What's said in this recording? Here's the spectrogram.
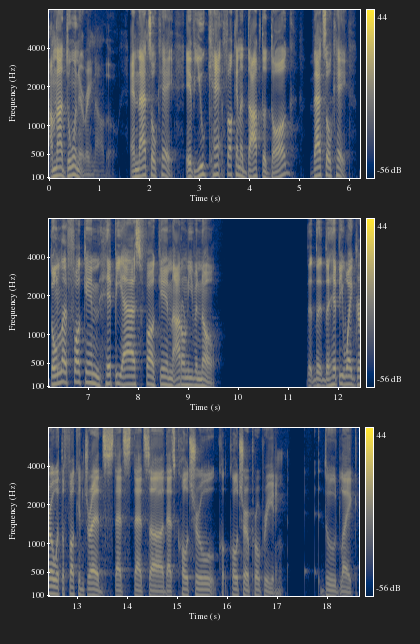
I'm not doing it right now though. And that's okay. If you can't fucking adopt a dog, that's okay. Don't let fucking hippie ass fucking I don't even know. The, the the hippie white girl with the fucking dreads that's that's uh that's cultural cu- culture appropriating. Dude, like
